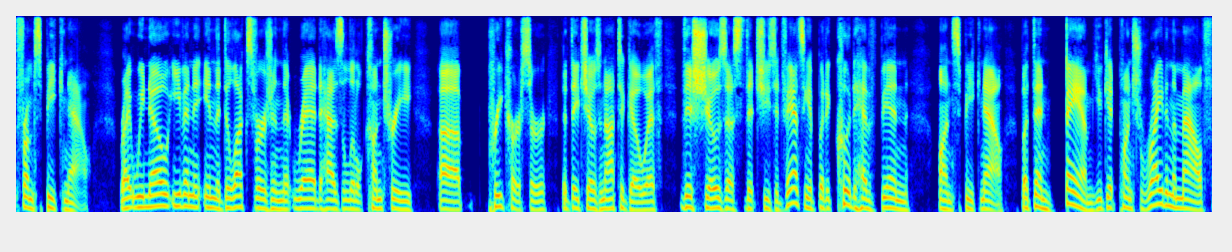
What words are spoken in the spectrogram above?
from Speak Now, right? We know even in the deluxe version that Red has a little country uh, precursor that they chose not to go with. This shows us that she's advancing it, but it could have been on Speak Now. But then, bam, you get punched right in the mouth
